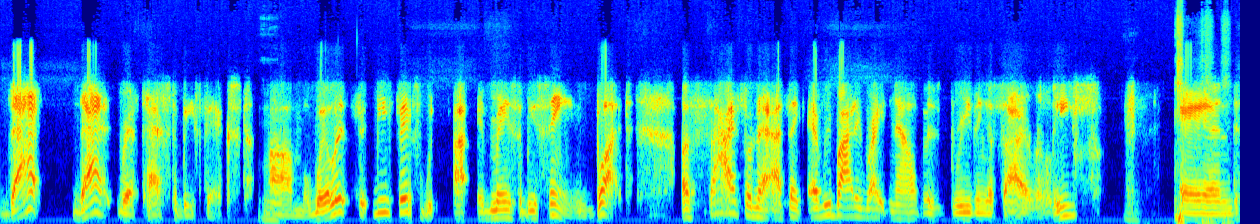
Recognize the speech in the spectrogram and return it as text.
that that rift has to be fixed. Mm. Um, will it be fixed? Uh, it remains to be seen. But aside from that, I think everybody right now is breathing a sigh of relief, and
